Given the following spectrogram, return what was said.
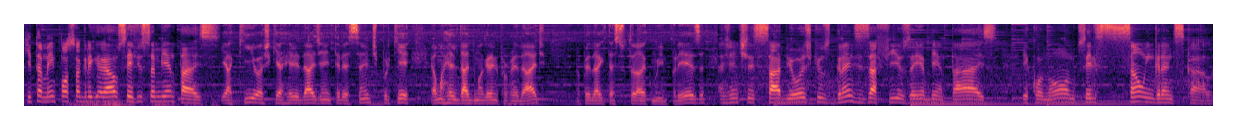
que também possam agregar os serviços ambientais. E aqui eu acho que a realidade é interessante porque é uma realidade de uma grande propriedade, uma propriedade que está estruturada como uma empresa. A gente sabe hoje que os grandes desafios ambientais, econômicos, eles são em grande escala.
